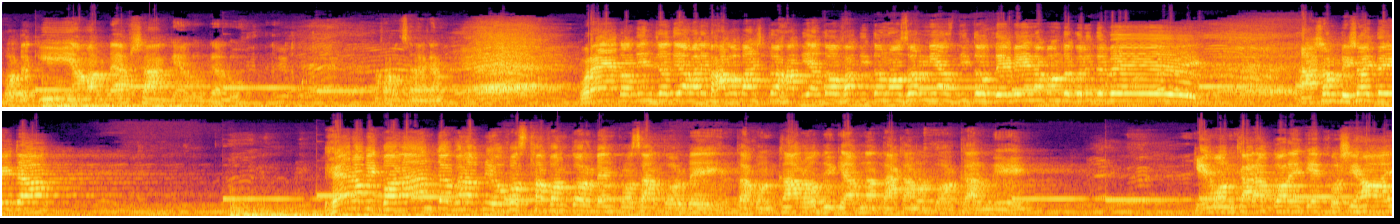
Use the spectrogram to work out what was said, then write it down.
বলবে, কি, আমার ব্যবসা গেল গেল? কথা বলছে না কেন? ওরা এতদিন যদি আমার ভালোবাসতো, হাতিয়া তোফা দিত, নজর নিয়াজ দিত, দেবে না বন্ধ করে দেবে? আসল বিষয় তো এইটা। প্রচার করবেন, তখন কারও দিকে আপনার দরকার নেই? খারাপ করে, কে খুশি হয়,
